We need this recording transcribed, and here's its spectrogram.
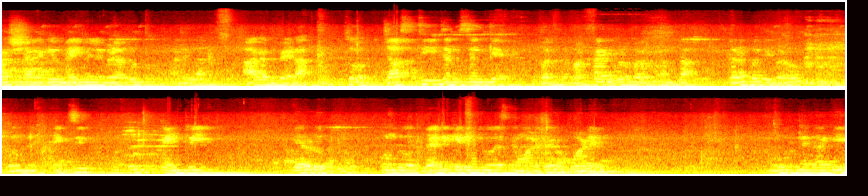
ರಶ್ ಆಗಿ ಮೈ ಮೇಲೆ ಬೀಳೋದು ಅದೆಲ್ಲ ಆಗೋದು ಬೇಡ. ಸೊ ಜಾಸ್ತಿ ಜನಸಂಖ್ಯೆ ಬರ್ ಭಕ್ತಾದಿಗಳು ಬರ್ತಕ್ಕಂಥ ಗಣಪತಿಗಳು ಒಂದು ಎಕ್ಸಿಟ್ ಮತ್ತು ಎಂಟ್ರಿ ಎರಡು ಒಂದು ಬ್ಯಾರಿಕೇಡಿಂಗ್ ವ್ಯವಸ್ಥೆ ಮಾಡಿದ್ರೆ ಒಳ್ಳೆಯದು ಮೂರನೇದಾಗಿ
